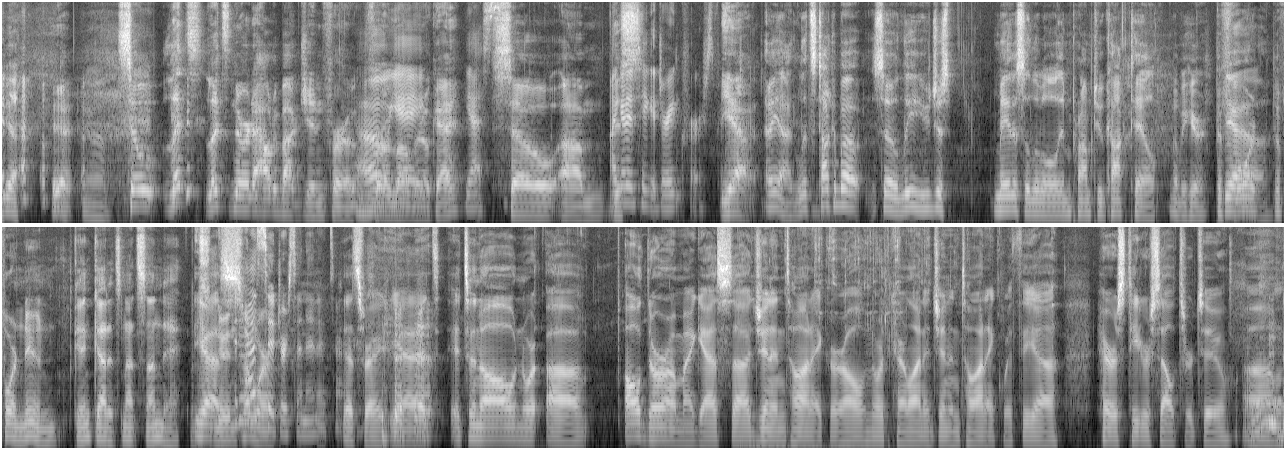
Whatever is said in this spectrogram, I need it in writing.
Yeah. yeah. So let's let's nerd out about gin for a, for Oh, a yay. moment, okay? Yes. So um, I got to take a drink first. Yeah. Oh yeah. Let's talk about. So Lee, you just made us a little impromptu cocktail over here before Yeah. before noon. Thank God it's not Sunday. Yes. noon It somewhere. has citrus in it. It's all That's right. right. Yeah, it's it's an all North, uh, all Durham, I guess, uh, gin and tonic, or all North Carolina gin and tonic with the uh, Harris Teeter Seltzer too. Um,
